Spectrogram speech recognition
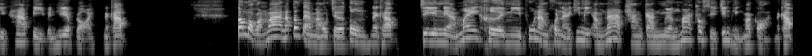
อีก 5 ปีเป็นที่เรียบร้อยนะครับ ต้องบอกก่อนว่านับตั้งแต่เหมาเจ๋อตงนะครับจีนเนี่ยไม่เคยมีผู้นำคนไหนที่มีอำนาจทางการเมืองมากเท่าสีจิ้นผิงมาก่อนนะครับ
